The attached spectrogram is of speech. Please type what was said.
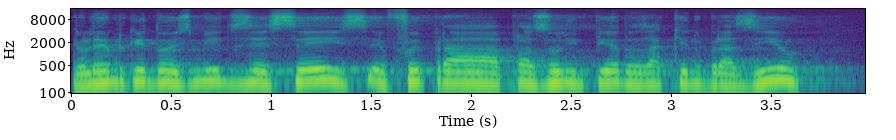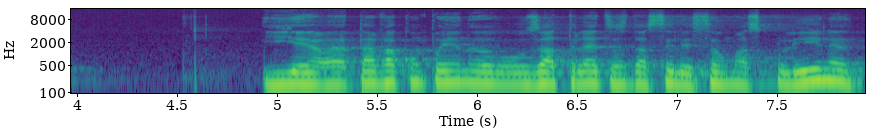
Eu lembro que em 2016 eu fui para as Olimpíadas aqui no Brasil e eu estava acompanhando os atletas da seleção masculina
